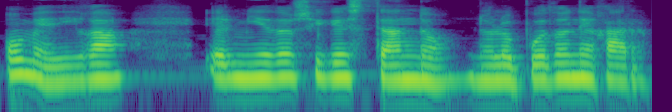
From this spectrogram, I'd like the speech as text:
o me diga, el miedo sigue estando, no lo puedo negar.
